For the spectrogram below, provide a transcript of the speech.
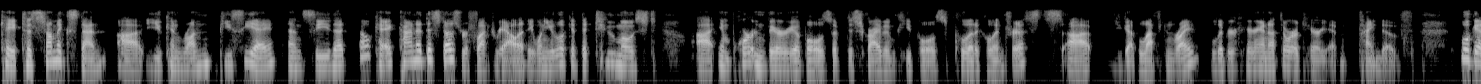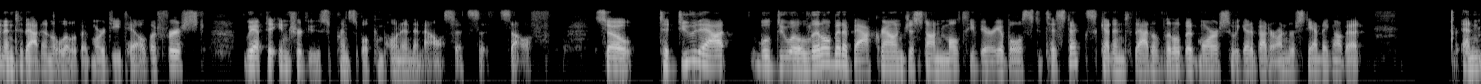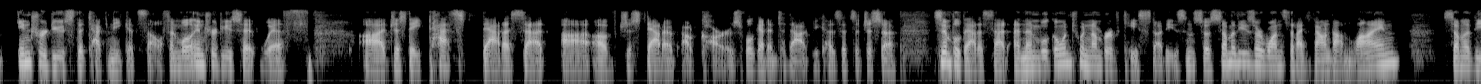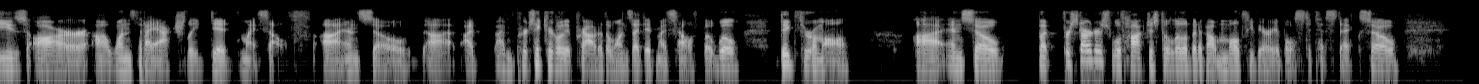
okay, to some extent, uh, you can run PCA and see that, okay, kind of this does reflect reality. When you look at the two most uh, important variables of describing people's political interests, uh, you got left and right, libertarian, authoritarian, kind of. We'll get into that in a little bit more detail, but first we have to introduce principal component analysis itself. So to do that, we'll do a little bit of background just on multivariable statistics, get into that a little bit more so we get a better understanding of it, and introduce the technique itself. And we'll introduce it with uh, just a test data set uh, of just data about cars. We'll get into that because it's a, just a simple data set. And then we'll go into a number of case studies. And so some of these are ones that I found online. Some of these are uh, ones that I actually did myself. Uh, and so uh, I, am particularly proud of the ones I did myself, but we'll dig through them all. Uh, and so, but for starters, we'll talk just a little bit about multivariable statistics. So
